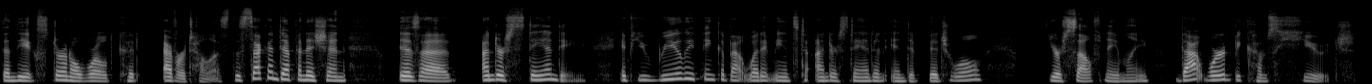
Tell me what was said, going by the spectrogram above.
than the external world could ever tell us. The second definition is a understanding. If you really think about what it means to understand an individual, yourself namely, that word becomes huge.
